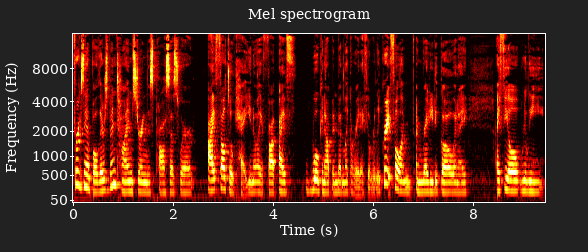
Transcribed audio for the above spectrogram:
For example, there's been times during this process where I felt okay. You know, I thought I've woken up and been like, all right, I feel really grateful. I'm I'm ready to go and I I feel really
